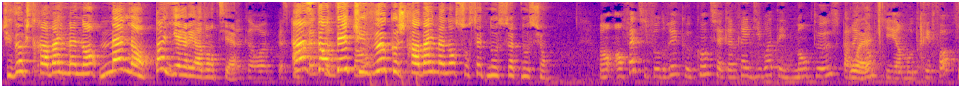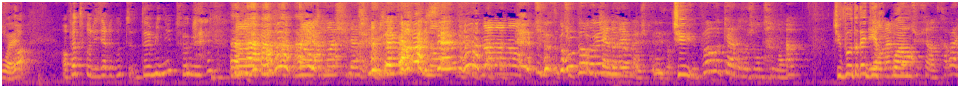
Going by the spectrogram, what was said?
Tu veux que je travaille maintenant? Maintenant, pas hier et avant-hier. Instant T, tu veux que je travaille maintenant sur cette, notion. En, fait, il faudrait que quand il y a quelqu'un qui dit ouais, t'es une menteuse, par exemple, qui est un mot très fort, tu vois. En fait, il faut lui dire écoute, deux minutes, faut que j'aille. Non, non, moi je suis d'accord. Non, non, non, tu, tu peux recadrer, moi je trouve. Tu, tu peux recadrer gentiment. Tu voudrais et dire en même quoi? temps, tu fais un travail.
